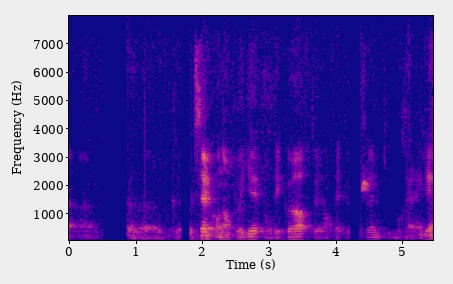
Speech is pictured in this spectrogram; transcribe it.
euh, que celle qu'on employait pour des cohortes en fait, jeunes qui mouraient à la guerre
